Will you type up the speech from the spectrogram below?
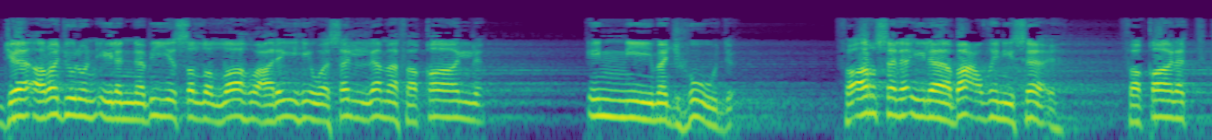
جاء رجل إلى النبي صلى الله عليه وسلم فقال إني مجهود. فأرسل إلى بعض نسائه فقالت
